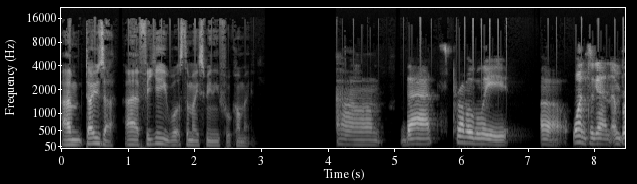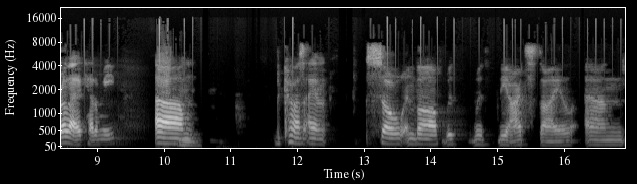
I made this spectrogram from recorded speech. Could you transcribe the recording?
Um, Dozer, uh, for you, what's the most meaningful comic? Um, that's probably uh, once again Umbrella Academy, um, mm. because I am so involved with with the art style and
